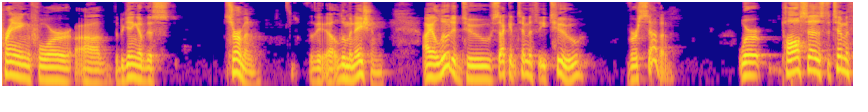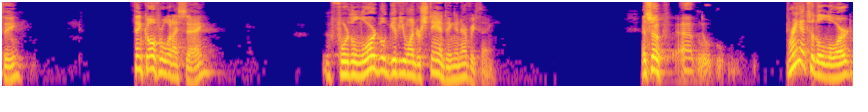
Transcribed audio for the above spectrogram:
praying for uh, the beginning of this sermon, for the illumination, I alluded to 2 Timothy 2, verse 7, where Paul says to Timothy, Think over what I say, for the Lord will give you understanding in everything. And so, uh, bring it to the Lord,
